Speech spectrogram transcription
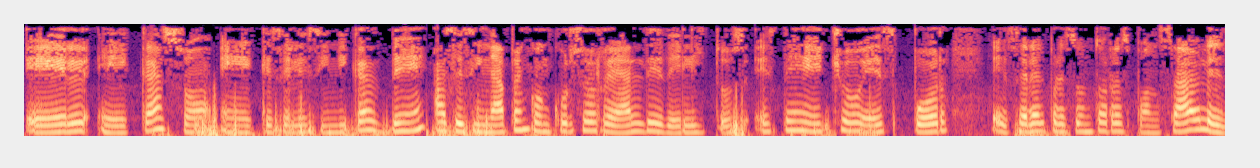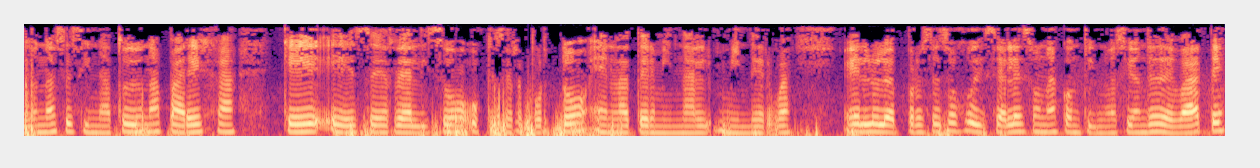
el eh, caso eh, que se les indica de asesinato en concurso real de delitos. Este hecho es por eh, ser el presunto responsable de un asesinato de una pareja que se realizó o que se reportó en la terminal Minerva. El proceso judicial es una continuación de debate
